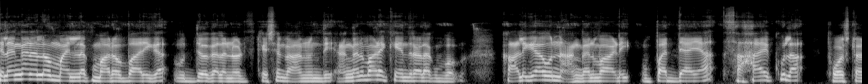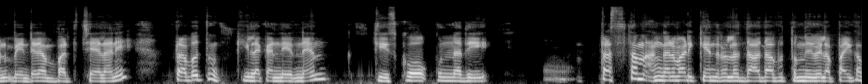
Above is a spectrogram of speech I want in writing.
తెలంగాణలో మహిళలకు మరో భారీగా ఉద్యోగాల నోటిఫికేషన్ రానుంది. అంగన్వాడీ కేంద్రాలకు ఖాళీగా ఉన్న అంగన్వాడీ ఉపాధ్యాయ సహాయకుల పోస్టులను వెంటనే భర్తీ చేయాలని ప్రభుత్వం కీలక నిర్ణయం తీసుకోకున్నది. ప్రస్తుతం అంగన్వాడీ కేంద్రంలో దాదాపు తొమ్మిది వేల పైగా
